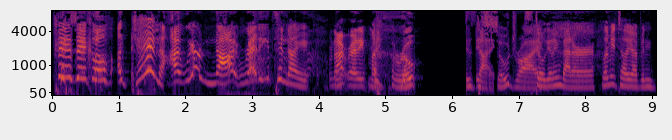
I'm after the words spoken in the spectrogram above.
physical. Again, I, we're not ready tonight. We're not ready. My throat Is dying. so dry. Still getting better. Let me tell you, I've been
